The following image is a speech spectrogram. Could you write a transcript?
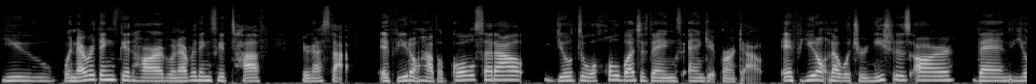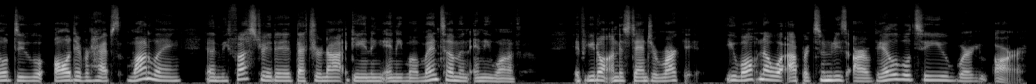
you, whenever things get hard, whenever things get tough, you're going to stop. If you don't have a goal set out, you'll do a whole bunch of things and get burnt out. If you don't know what your niches are, then you'll do all different types of modeling and be frustrated that you're not gaining any momentum in any one of them. If you don't understand your market, you won't know what opportunities are available to you where you are.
